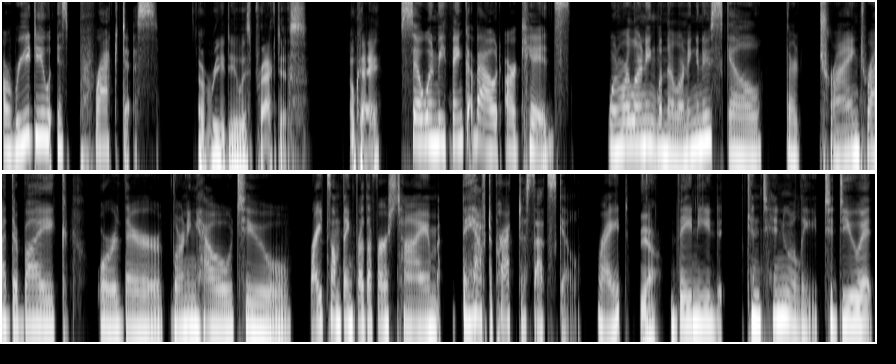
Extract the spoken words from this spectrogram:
a redo is practice. A redo is practice. Okay. So when we think about our kids, when we're learning, when they're learning a new skill, they're trying to ride their bike or they're learning how to write something for the first time, they have to practice that skill, right? Yeah. They need continually to do it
